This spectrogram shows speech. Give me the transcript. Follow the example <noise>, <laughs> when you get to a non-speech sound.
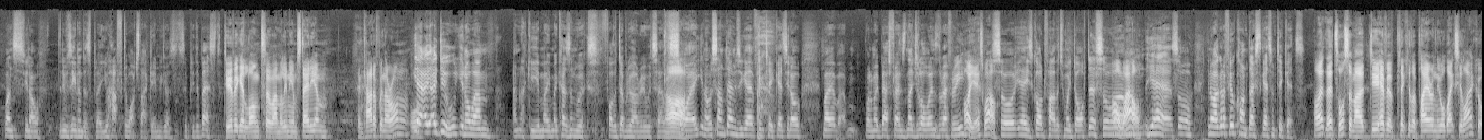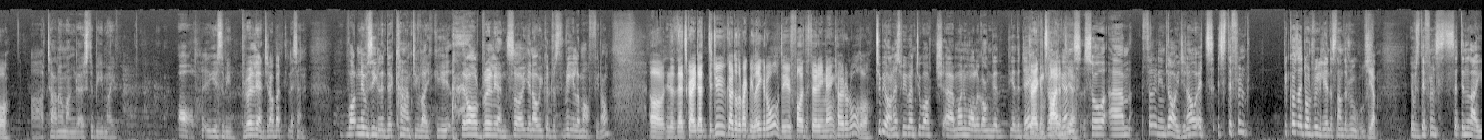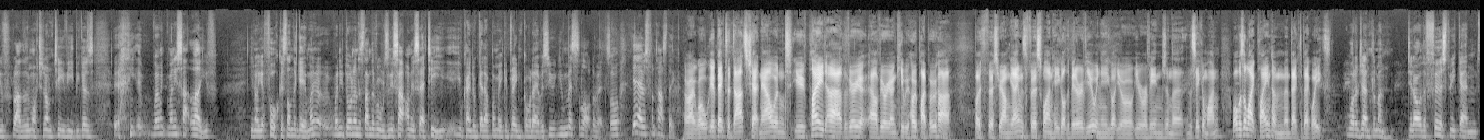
once you know the New Zealanders play, you have to watch that game because it's simply the best. Do you ever get along to uh, Millennium Stadium in Cardiff when they're on? Or? Yeah, I, I do. You know, um, I'm lucky. My my cousin works for the WRU itself, Ah. so I, you know, sometimes you get free tickets. You know, my um, one of my best friends, Nigel Owens, the referee. Oh, yes, wow. So yeah, he's godfather to my daughter. So Oh, um, wow. yeah. So you know, I got a few contacts to get some tickets. Oh, that's awesome. Uh, do you have a particular player in the All Blacks you like, or? Tana Umaga used to be my all. It used to be brilliant, you know. But listen, what New Zealander can't you like? They're all brilliant. So you know, we could just reel them off, you know. Oh, that's great. Uh, did you go to the rugby league at all? Do you follow the 13 man code at all? Or? To be honest, we went to watch um, one in Wollongong the, the other day. Dragons, the Titans, Dragons. So um, thoroughly enjoyed. You know, it's it's different because I don't really understand the rules. Yep. It was different sitting live rather than watching on TV because <laughs> when when you sat live, you know you're focused on the game. When when you don't understand the rules and you sat on your settee, you, you kind of get up and make a drink or whatever. So you, you miss a lot of it. So yeah, it was fantastic. All right, well, we'll get back to darts chat now. And you've played uh, the very our very own Kiwi Haupai Puha, both first round games. The first one, he got the better of you, and you got your, your revenge in the, in the second one. What was it like playing him in back to back weeks? What a gentleman. Do you know, the first weekend,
